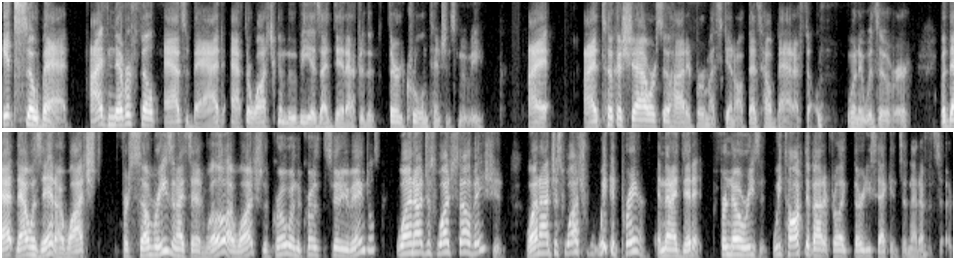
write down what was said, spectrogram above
it's so bad. I've never felt as bad after watching a movie as I did after the third Cruel Intentions movie. I I took a shower so hot it burned my skin off. That's how bad I felt when it was over. But that that was it. I watched for some reason I said, "Well, I watched The Crow and The Crow City of Angels. Why not just watch Salvation? Why not just watch Wicked Prayer?" And then I did it for no reason. We talked about it for like 30 seconds in that mm-hmm. episode.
